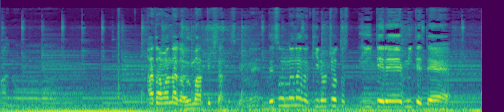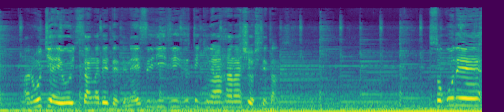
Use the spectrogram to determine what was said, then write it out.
うあのー、頭の中埋まってきたんですけどね。でそんな中昨日ちょっと E テレ見ててあの落合陽一さんが出ててね SDGs 的な話をしてたんですよ。そこで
